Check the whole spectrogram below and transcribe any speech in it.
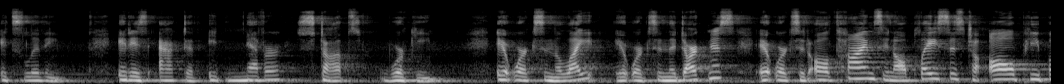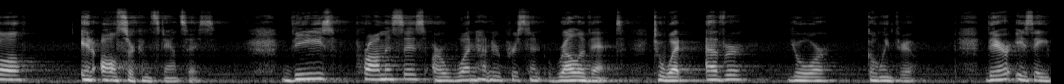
It's living, it is active, it never stops working. It works in the light, it works in the darkness, it works at all times, in all places, to all people, in all circumstances. These promises are 100% relevant to whatever you're going through. There is a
